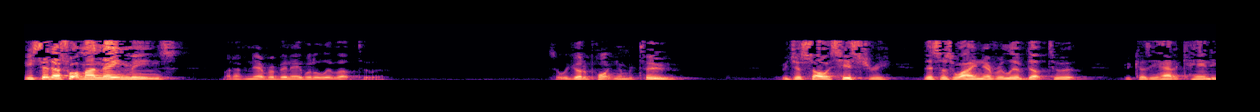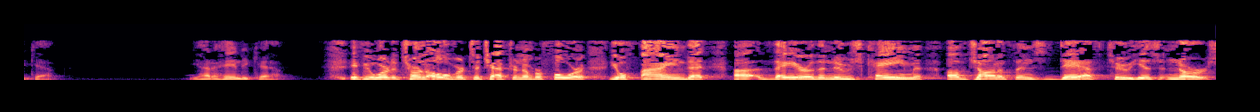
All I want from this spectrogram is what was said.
He said, that's what my name means, but I've never been able to live up to it. So we go to point number two. We just saw his history. This is why he never lived up to it, because he had a handicap. He had a handicap. If you were to turn over to chapter number four, you'll find that uh, there the news came of Jonathan's death to his nurse.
